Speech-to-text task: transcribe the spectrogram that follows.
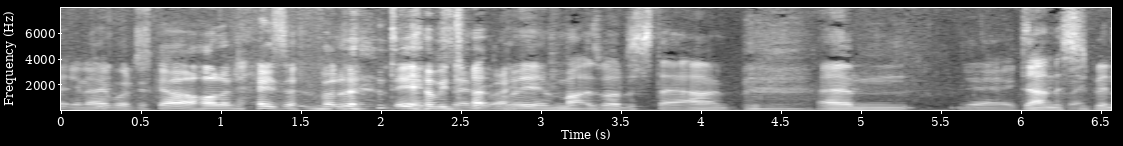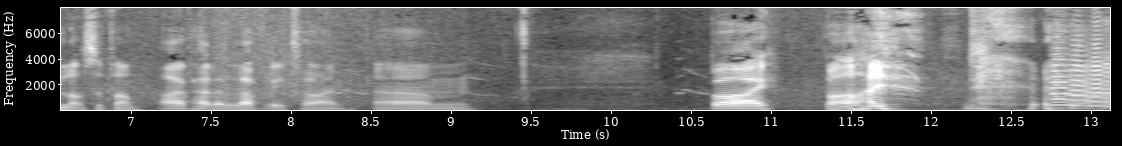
You know, we'll just go. Oh, holidays are full of dicks yeah, we don't. anyway. We might as well just stay at home. Um, Yeah, exactly. Dan, this has been lots of fun. I've had a lovely time. Um, bye. Bye.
